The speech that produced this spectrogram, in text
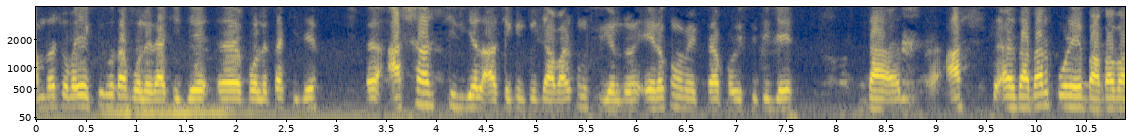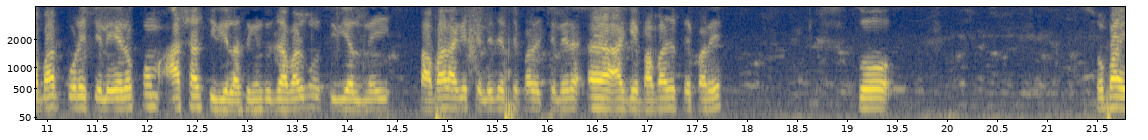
আমরা সবাই একটি কথা বলে রাখি যে বলে থাকি যে আসার সিরিয়াল আছে কিন্তু যাবার কোনো সিরিয়াল এরকম একটা পরিস্থিতি যে দাদার পরে বাবা বাবার পরে ছেলে এরকম আসার সিরিয়াল আছে। কিন্তু যাবার কোনো সিরিয়াল নেই। বাবার আগে ছেলে যেতে পারে ছেলের আগে বাবা যেতে পারে। সো সবাই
